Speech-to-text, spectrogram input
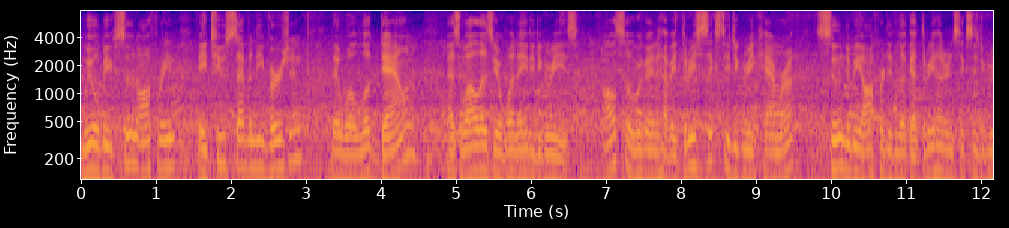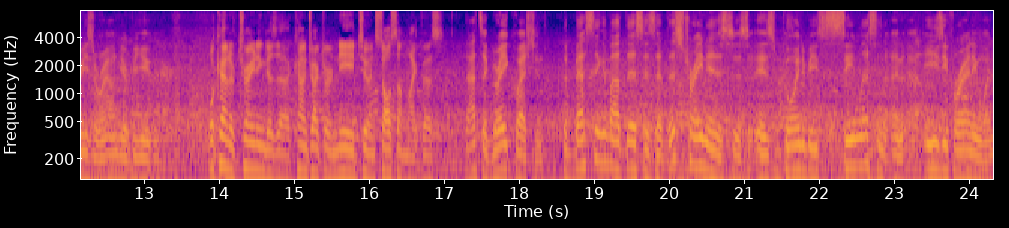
We will be soon offering a 270 version that will look down as well as your 180 degrees. Also, we're going to have a 360 degree camera soon to be offered to look at 360 degrees around your view. What kind of training does a contractor need to install something like this? That's a great question. The best thing about this is that this training is, is, is going to be seamless and, and, easy for anyone.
